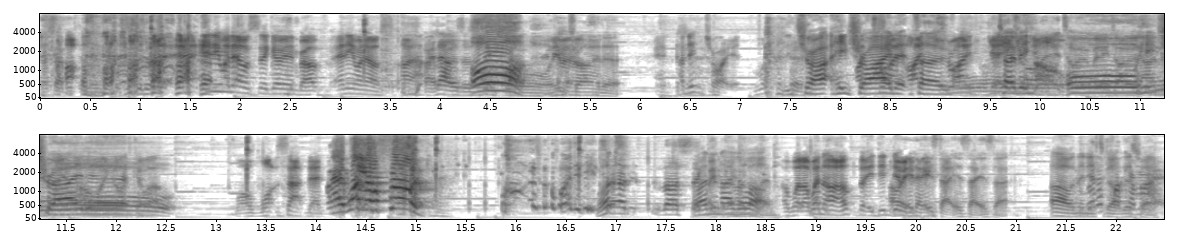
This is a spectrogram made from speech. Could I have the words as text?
That's. Anyone else that go in, bro? Anyone else? I, Alright, that was a Oh! Oh, he tried it. I didn't try it. He tried. He tried it, I Toby. tried getting Toby. it out. Oh, he Oh, tried oh it. God, go. Well, what's that then? Hey, what your phone? Why did he What? turn it the last Why second? didn't I go up? Oh, well, I went up, but it didn't Oh, do wait, no, anything. is that, is that, is that? Oh, and then you Where have to go up this am way.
